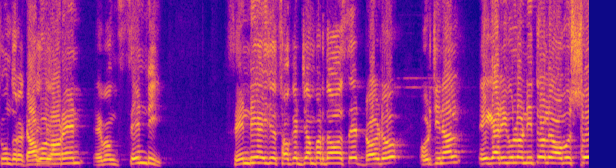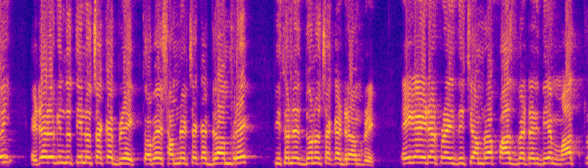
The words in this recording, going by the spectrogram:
সুন্দর ডাবল হরেন এবং সেন্ডি সেন্ডি এই যে সকেট জাম্পার দেওয়া আছে ডয়ডো অরিজিনাল এই গাড়িগুলো নিতে হলে অবশ্যই এটারও কিন্তু তিনো চাকায় ব্রেক তবে সামনের চাকা ড্রাম ব্রেক পিছনের দোনো চাকা ড্রাম ব্রেক এই গাড়িটার প্রাইস দিচ্ছি আমরা পাঁচ ব্যাটারি দিয়ে মাত্র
